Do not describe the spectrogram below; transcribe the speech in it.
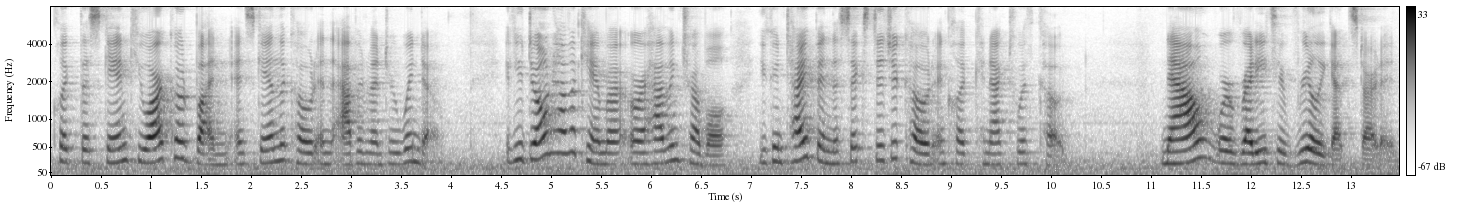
click the Scan QR Code button and scan the code in the App Inventor window. If you don't have a camera or are having trouble, you can type in the six-digit code and click Connect with Code. Now we're ready to really get started.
